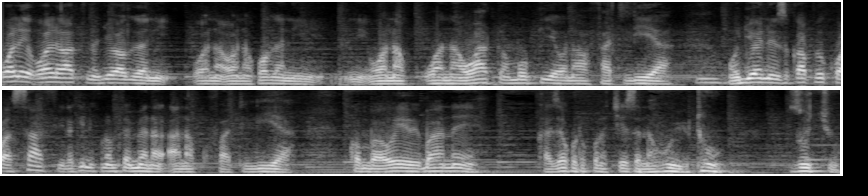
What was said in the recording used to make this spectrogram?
wale wale watu unajua gani wanakuwa wana ni, ni wana, wana watu ambao pia wanawafuatilia. Unajua mm. inaweza kuwa hapo kwa Wasafi lakini kuna mtu ambaye anakufuatilia kwamba wewe bana eh, kazi yako utakuwa unacheza na huyu tu Zuchu.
